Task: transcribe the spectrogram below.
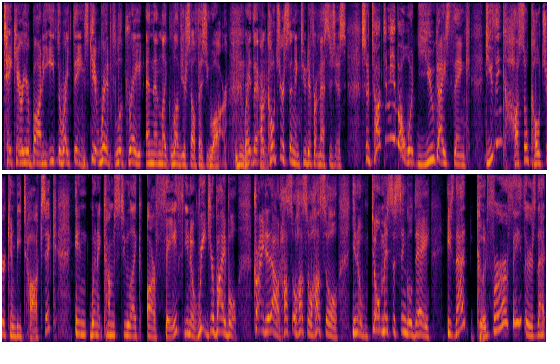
take care of your body, eat the right things, get ripped, look great, and then like love yourself as you are. Mm-hmm. right? Our culture is sending two different messages. So talk to me about what you guys think. Do you think hustle culture can be toxic in when it comes to like our faith? You know, read your Bible, grind it out, hustle, hustle, hustle. You know, don't miss a single day. Is that good for our faith or is that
